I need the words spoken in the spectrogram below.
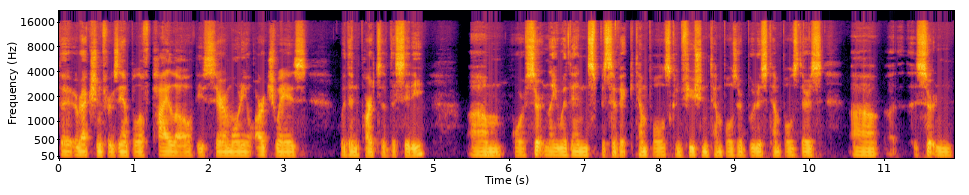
the erection, for example, of pailou, these ceremonial archways within parts of the city, um, or certainly within specific temples, Confucian temples or Buddhist temples. There's uh, a certain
